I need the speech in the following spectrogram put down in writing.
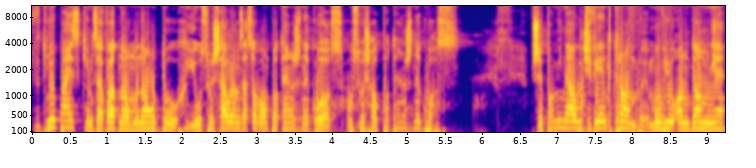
w dniu pańskim zawładnął mną duch i usłyszałem za sobą potężny głos. Usłyszał potężny głos Przypominał dźwięk trąby. Mówił on do mnie,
